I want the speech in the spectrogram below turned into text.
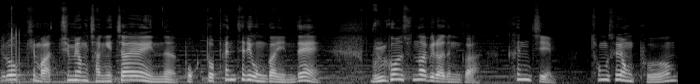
이렇게 맞춤형 장이 짜여 있는 복도 팬트리 공간인데 물건 수납이라든가 큰 짐, 청소용품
